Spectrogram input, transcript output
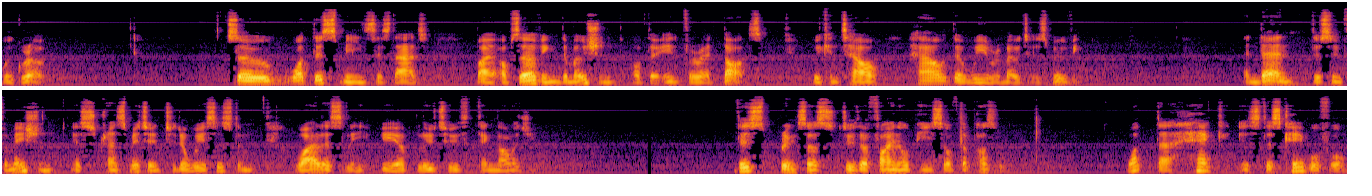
will grow. So what this means is that by observing the motion of the infrared dots, we can tell how the Wii remote is moving. And then this information is transmitted to the Wii system wirelessly via Bluetooth technology. This brings us to the final piece of the puzzle. What the heck is this cable for?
